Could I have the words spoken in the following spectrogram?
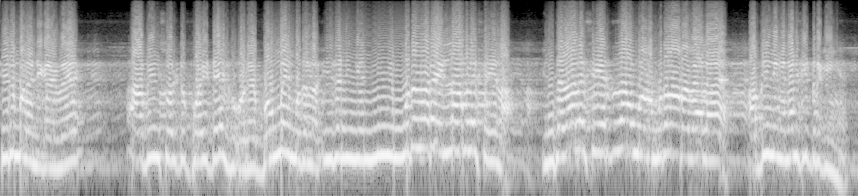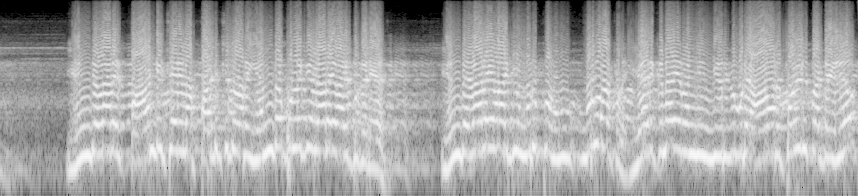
திருமண நிகழ்வு அப்படின்னு சொல்லிட்டு போயிட்டு ஒரு பொம்மை முதல்வர். இதை நீங்க நீங்க முதல்வரை இல்லாமலே செய்யலாம். இந்த வேலை செய்யறதுதான் உங்களோட முதல்வர வேலை அப்படின்னு நீங்க நினைச்சிட்டு இருக்கீங்க. எங்க வேலை பாண்டிச்சேரியில படிச்சுட்டு வர எந்த பிள்ளைக்கும் வேலை வாய்ப்பு கிடையாது. எந்த வேலை வாய்ப்பு உருப்பு உருவாக்கல ஏற்கனவே இவங்க இங்க இருக்கக்கூடிய ஆறு தொழில்பேட்டையிலும்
